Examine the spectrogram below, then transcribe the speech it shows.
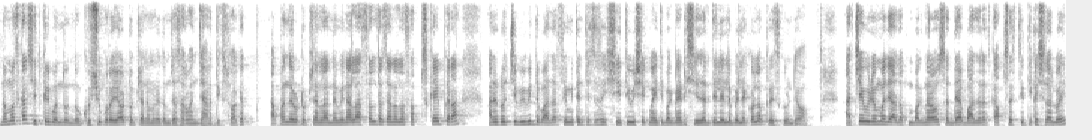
नमस्कार शेतकरी बंधूंनो कृषीपुर या यूट्यूब चॅनलमध्ये तुमच्या सर्वांचे हार्दिक स्वागत. आपण जर यूट्यूब चॅनलला नवीन आला असाल तर चॅनलला सबस्क्राईब करा आणि रोजची विविध बाजार समित्यांच्या जसे शेतीविषयक माहिती बघण्यासाठी शेजारी दिलेल्या बेलायकॉनला प्रेस करून ठेवा. आजच्या व्हिडिओमध्ये आज आपण बघणार आहोत सध्या बाजारात कापसाची स्थिती कशी चालू आहे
